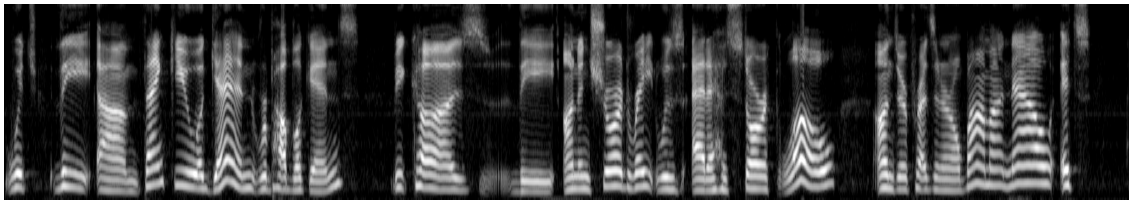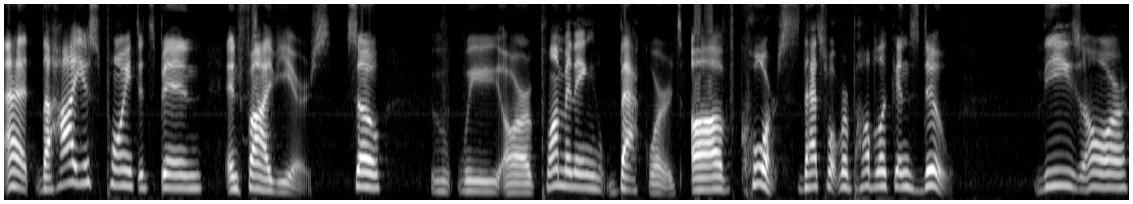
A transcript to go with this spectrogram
which the um, thank you again, Republicans, because the uninsured rate was at a historic low under President Obama. Now it's at the highest point it's been in five years. So we are plummeting backwards. Of course, that's what Republicans do. These are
